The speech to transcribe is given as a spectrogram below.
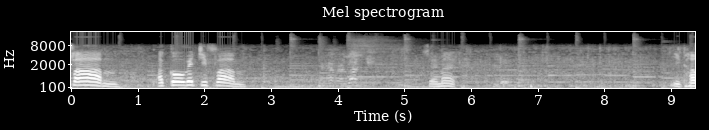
ฟาร์มอโกเวจีฟาร์ม Have our lunch. สวยมาก อีกเท่า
